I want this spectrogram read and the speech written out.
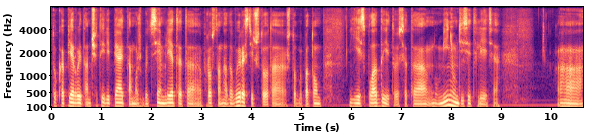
только первые там 4-5, там, может быть, 7 лет, это просто надо вырастить что-то, чтобы потом есть плоды. То есть это ну, минимум десятилетия. А,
